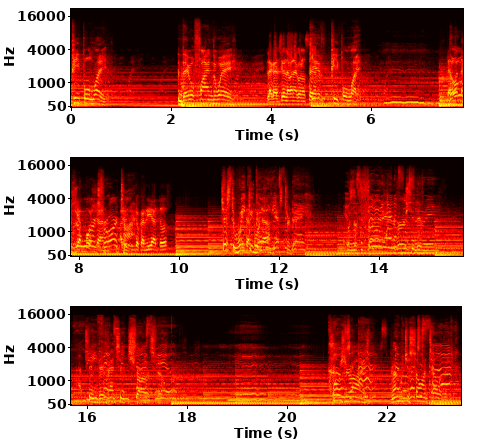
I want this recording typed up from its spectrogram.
people light, and they will find the way. La canción la van a conocer. Give people light. Las bandas que apoyan a distintos candidatos. Just a week ago yesterday was the third anniversary of the events in Charlottesville. Close your eyes. Remember what you saw on television.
